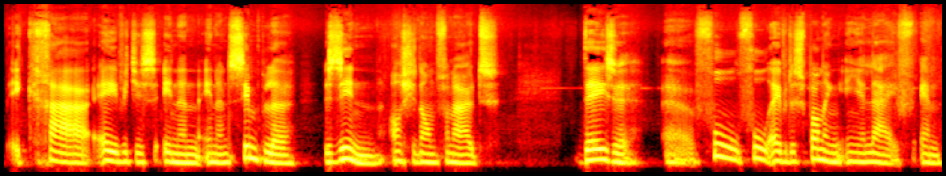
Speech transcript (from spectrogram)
ik ga eventjes in een, in een simpele zin, als je dan vanuit deze eh, voel, voel even de spanning in je lijf en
